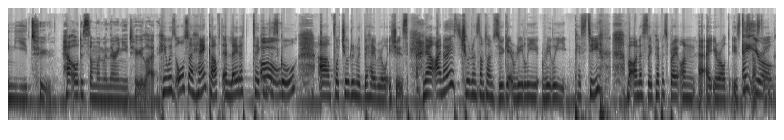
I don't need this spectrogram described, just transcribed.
in year two. How old is someone when they're in year two? Like, He was also handcuffed and later taken Oh. to school um, for children with behavioural issues. Now, I know children sometimes do get really, really pesty, but honestly, pepper spray on an eight year old is disgusting. eight year old,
